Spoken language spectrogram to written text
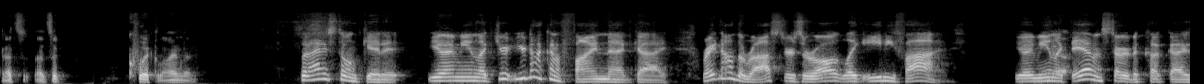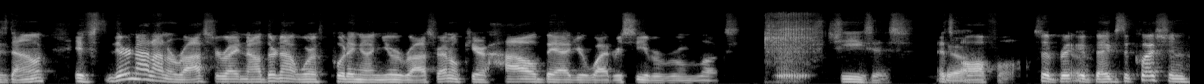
that's that's a quick lineman. but I just don't get it. You know what I mean? Like you're you're not gonna find that guy right now. The rosters are all like 85. You know what I mean? Like they haven't started to cut guys down. If they're not on a roster right now, they're not worth putting on your roster. I don't care how bad your wide receiver room looks. Jesus, it's Yeah. awful. So it, Yeah. it begs the question:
